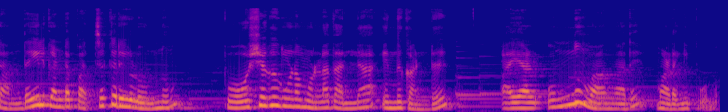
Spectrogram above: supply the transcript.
ചന്തയിൽ കണ്ട പച്ചക്കറികളൊന്നും പോഷക ഗുണമുള്ളതല്ല എന്ന് കണ്ട് അയാൾ ഒന്നും വാങ്ങാതെ മടങ്ങിപ്പോന്നു.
